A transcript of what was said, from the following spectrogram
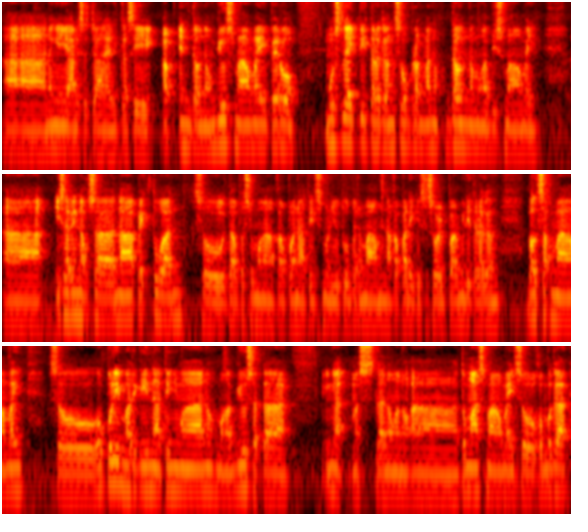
uh, nangyayari sa channel. Kasi up and down ng views mga may pero most likely talagang sobrang ano down ng mga views mga may Uh, isa rin ako sa naapektuhan. So, tapos yung mga kapwa natin small YouTuber mga nakapaligid sa Sword Family talagang bagsak mamay. So, hopefully marigin natin yung mga ano, mga views at uh, nga, mas lalong ano, uh, tumaas mga may. So, kumbaga,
